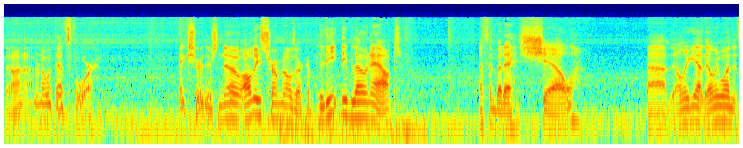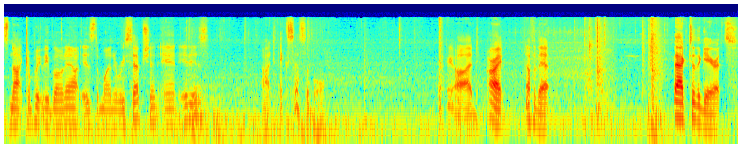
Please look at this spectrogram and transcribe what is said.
so I don't, I don't know what that's for. Make sure there's no. All these terminals are completely blown out. Nothing but a shell. Uh, the only yeah, the only one that's not completely blown out is the one in reception, and it is not accessible. Very odd. All right, enough of that. Back to the garrets.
